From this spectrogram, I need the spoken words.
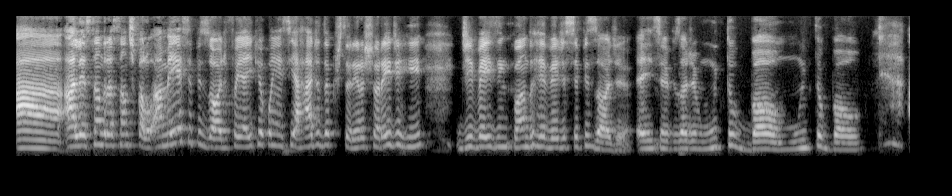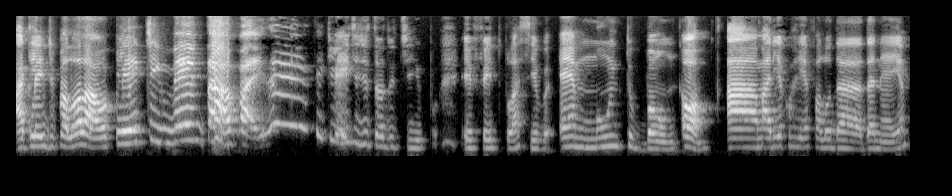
A Alessandra Santos falou: Amei esse episódio. Foi aí que eu conheci a Rádio da Costureira. Chorei de rir. De vez em quando revejo esse episódio. Esse episódio é muito bom, muito bom. A Cleide falou: lá, o cliente inventa, rapaz. É, tem cliente de todo tipo. Efeito placebo é muito bom. Ó, a Maria Correia falou da, da Neia.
